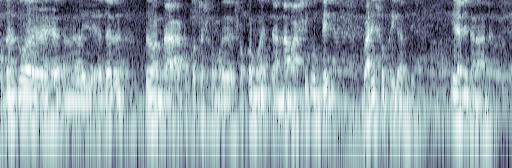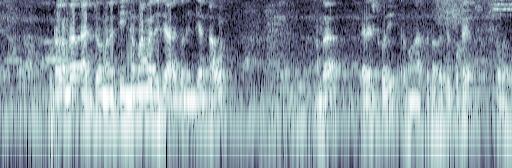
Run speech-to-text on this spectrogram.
ওদেরকেও এদেরকেও আমরা আটক করতে সক্ষম হই। যার নাম আশিক উদ্দিন, বাড়ি সফরি গান্ধী, ইরানি থানা টোটাল আমরা চারজন মানে তিনজন বাংলাদেশি আর একজন ইন্ডিয়ান টাউট আমরা অ্যারেস্ট করি এবং আজকে তাদেরকে কোর্টে সতর্ক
